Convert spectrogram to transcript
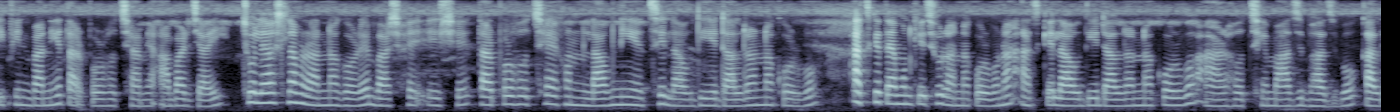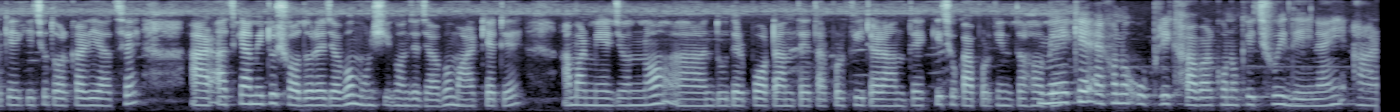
টিফিন বানিয়ে তারপর হচ্ছে আমি আবার যাই। চলে আসলাম রান্নাঘরে বাসায় এসে। তারপর হচ্ছে এখন লাউ নিয়েছি, লাউ দিয়ে ডাল রান্না করব। আজকে তেমন কিছু রান্না করব না, আজকে লাউ দিয়ে ডাল রান্না করব আর হচ্ছে মাছ ভাজবো। কালকের কিছু তরকারি আছে আর আজকে আমি একটু সদরে যাব, মুন্সীগঞ্জে যাব মার্কেটে আমার মেয়ের জন্য দুধের পট আনতে, তারপর ফিটার আনতে, কিছু কাপড় কিনতে হবে। মেয়েকে এখনও উপরি খাবার কোনো কিছুই দেই নাই। আর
